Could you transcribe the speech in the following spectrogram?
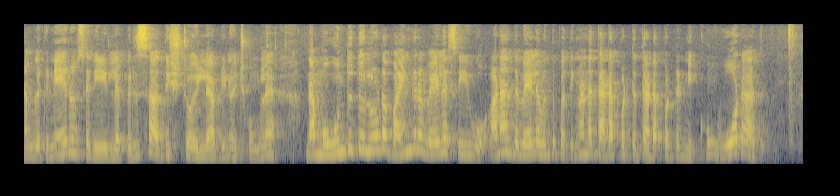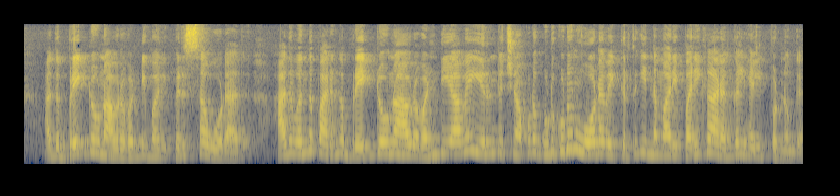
நம்மளுக்கு நேரம் சரியில்லை பெருசாக அதிர்ஷ்டம் இல்லை அப்படின்னு வச்சுக்கோங்களேன் நம்ம உந்துதலோட பயங்கர வேலை செய்வோம். ஆனால் அந்த வேலை வந்து பார்த்திங்கன்னா தடப்பட்டு தடப்பட்டு நிற்கும் ஓடாது. அது பிரேக் டவுன் ஆகிற வண்டி மாதிரி பெருசாக ஓடாது. அது வந்து பாருங்கள் பிரேக் டவுன் ஆகிற வண்டியாகவே இருந்துச்சுன்னா கூட குடுகுடுன்னு ஓட வைக்கிறதுக்கு இந்த மாதிரி பரிகாரங்கள் ஹெல்ப் பண்ணுங்க.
